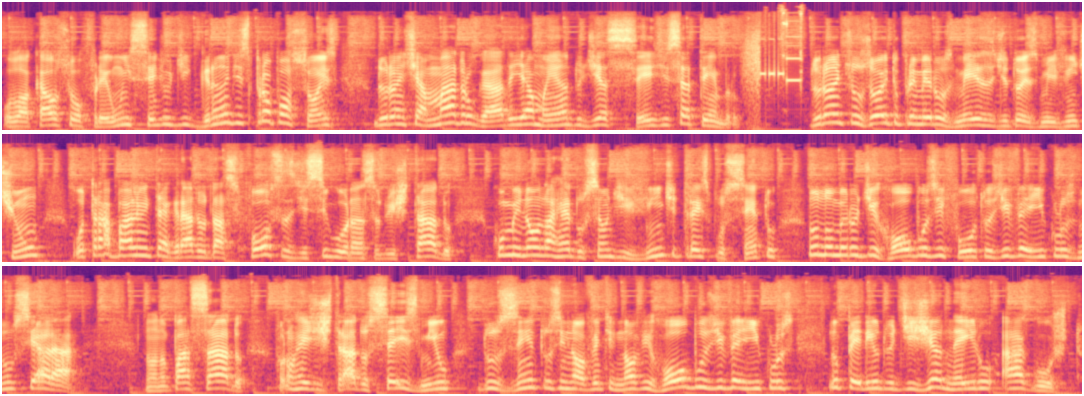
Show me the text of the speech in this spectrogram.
O local sofreu um incêndio de grandes proporções durante a madrugada e a manhã do dia 6 de setembro. Durante os oito primeiros meses de 2021, o trabalho integrado das Forças de Segurança do Estado culminou na redução de 23% no número de roubos e furtos de veículos no Ceará. No ano passado, foram registrados 6.299 roubos de veículos no período de janeiro a agosto.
